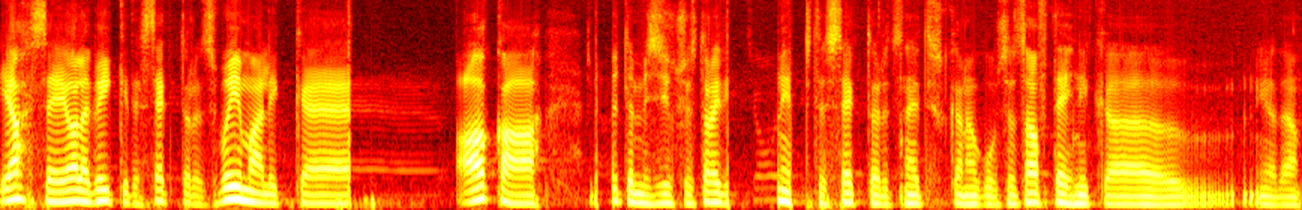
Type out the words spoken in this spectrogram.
jah, see ei ole kõikides sektorites võimalik, äh, aga ütleme siis niisugustes traditsioonilistes sektorites, näiteks ka nagu see SAF-tehnika nii-öelda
